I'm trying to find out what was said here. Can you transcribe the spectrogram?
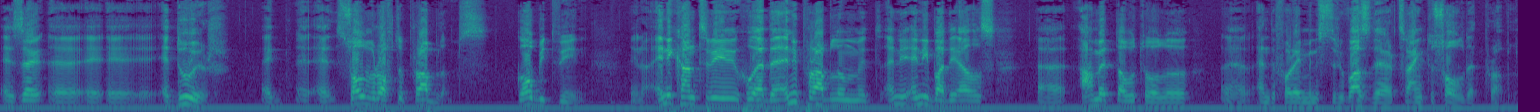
as a, a, a, a doer, a, solver of the problems, go between. You know, any country who had any problem with any anybody else, uh, Ahmet Davutoğlu uh, and the foreign ministry was there trying to solve that problem.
